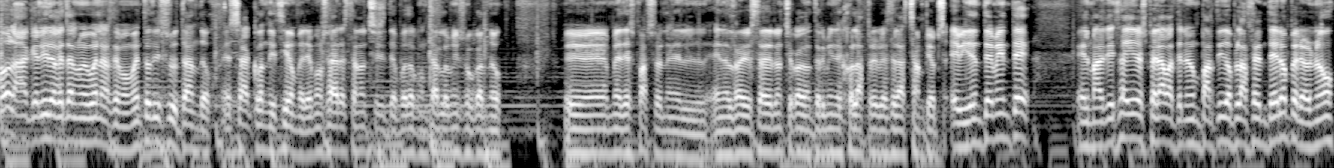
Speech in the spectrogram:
Hola, querido, ¿qué tal? Muy buenas. De momento disfrutando esa condición. Veremos a ver esta noche si te puedo contar lo mismo cuando eh, me despaso en el, en el Radio Estadio de Noche cuando termines con las previas de las Champions. Evidentemente, el Madrid ayer esperaba tener un partido placentero, pero no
